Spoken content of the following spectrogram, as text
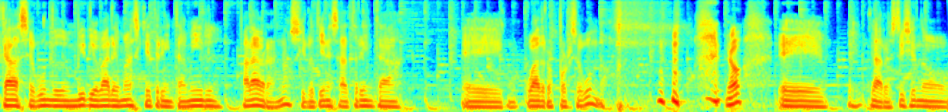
cada segundo de un vídeo vale más que 30.000 palabras, ¿no? Si lo tienes a 30 eh, cuadros por segundo. ¿No? Eh, eh, claro, estoy siendo.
